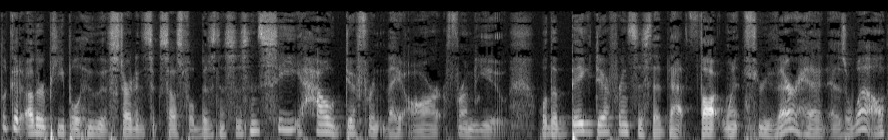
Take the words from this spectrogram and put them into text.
Look at other people who have started successful businesses and see how different they are from you. Well, the big difference is that that thought went through their head as well,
